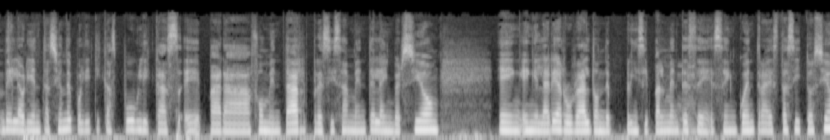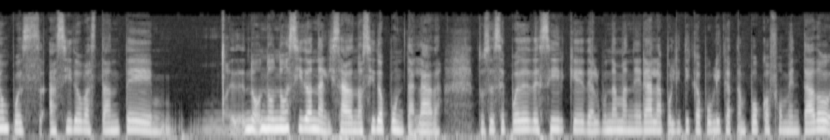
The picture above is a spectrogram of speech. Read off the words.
de, la orientación de políticas públicas eh, para fomentar precisamente la inversión en, en, el área rural donde principalmente uh -huh. se, se, encuentra esta situación, pues ha sido bastante, no, no, no ha sido analizada, no ha sido apuntalada. Entonces se puede decir que de alguna manera la política pública tampoco ha fomentado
